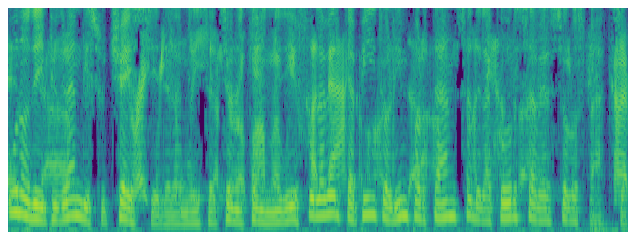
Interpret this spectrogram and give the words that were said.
Uno dei più grandi successi dell'amministrazione Kennedy fu l'aver capito l'importanza della corsa verso lo spazio.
